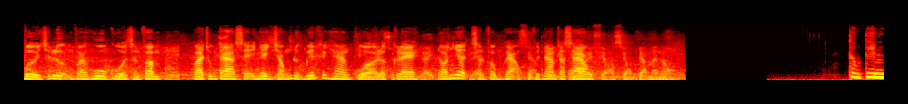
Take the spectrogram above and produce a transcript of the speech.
bởi chất lượng và gu của sản phẩm và chúng ta sẽ nhanh chóng được biết khách hàng của Leclerc đón nhận sản phẩm gạo của Việt Nam ra sao. Thông tin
